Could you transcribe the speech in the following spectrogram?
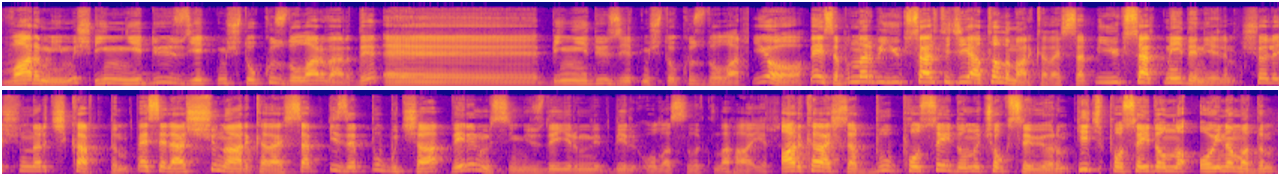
var mıymış? 1779 dolar verdi. Eee 1779 dolar. Yo. Neyse bunları bir yükselticiye atalım arkadaşlar. Bir yükseltmeyi deneyelim. Şöyle şunları çıkarttım. Mesela şunu arkadaşlar bize bu bıçağı verir misin? %21 olasılıkla hayır. Arkadaşlar bu Poseidon'u çok seviyorum. Hiç Poseidon'la oynamadım.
